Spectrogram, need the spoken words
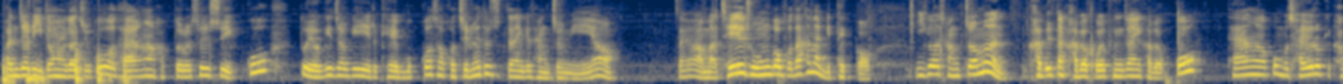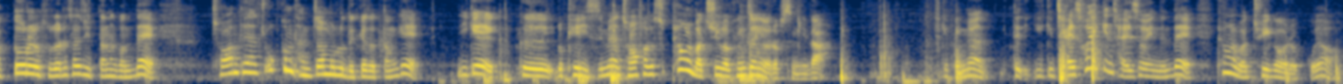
관절이 이동해가지고 다양한 각도를 쓸 수 있고 또 여기저기 이렇게 묶어서 거치를 해줄 수 있다는 게 장점이에요. 아마 제일 좋은 거보다 하나 밑에 거. 이거 장점은 가, 일단 가볍고요. 굉장히 가볍고 다양하고 뭐 자유롭게 각도를 조절해서 할 수 있다는 건데 저한테는 조금 단점으로 느껴졌던 게 이게 그 이렇게 있으면 정확하게 수평을 맞추기가 굉장히 어렵습니다. 이렇게 보면 이게 잘 서 있긴 잘 서 있는데 평을 맞추기가 어렵고요.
